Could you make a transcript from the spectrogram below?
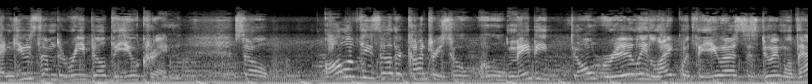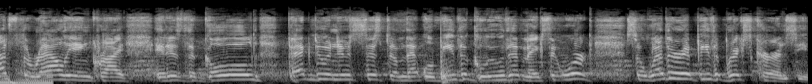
and use them to rebuild the Ukraine. So all of these other countries who, who maybe don't really like what the U.S. is doing, well, that's the rallying cry. It is the gold pegged to a new system that will be the glue that makes it work. So whether it be the BRICS currency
